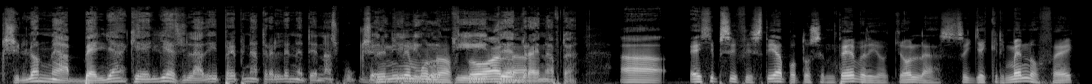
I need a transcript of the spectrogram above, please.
ξυλώνουν αμπέλια και ελιές. Δηλαδή πρέπει να τρελαίνεται ένας που ξέρει Δεν και είναι λίγο μόνο τι αυτό, αλλά- δέντρα είναι αυτά. α, έχει ψηφιστεί από το Σεπτέμβριο κιόλα συγκεκριμένο ΦΕΚ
